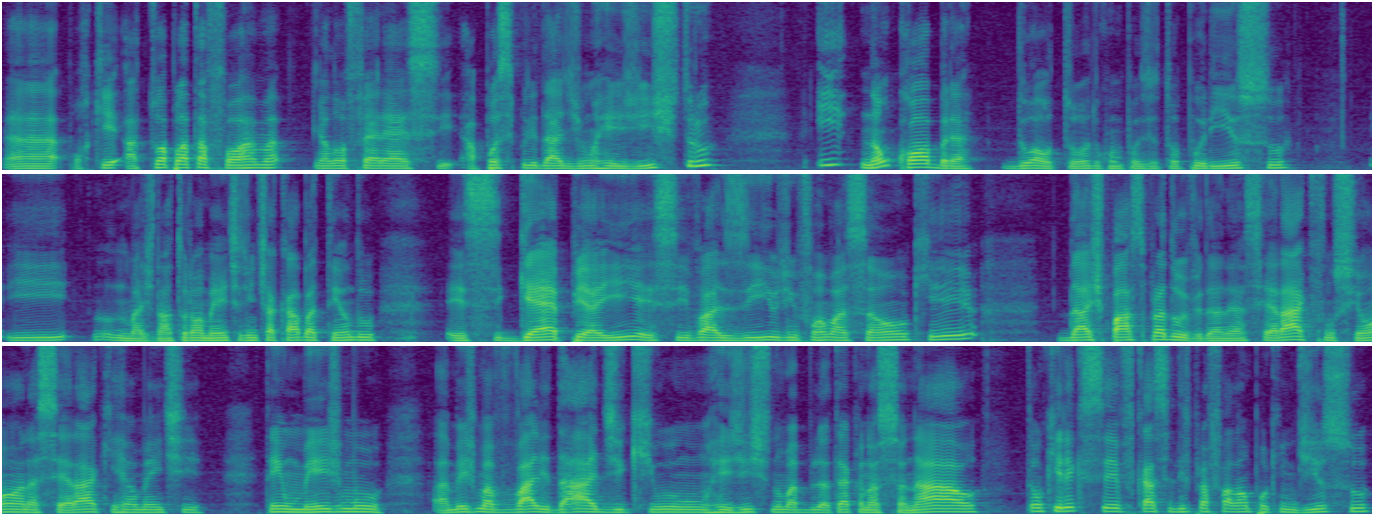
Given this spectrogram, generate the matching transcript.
Uh, porque a tua plataforma ela oferece a possibilidade de um registro e não cobra do autor, do compositor por isso. E, mas naturalmente a gente acaba tendo esse gap aí, esse vazio de informação que dá espaço para dúvida, né? Será que funciona? Será que realmente tem o mesmo a mesma validade que um registro numa biblioteca nacional? Então eu queria que você ficasse livre para falar um pouquinho disso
